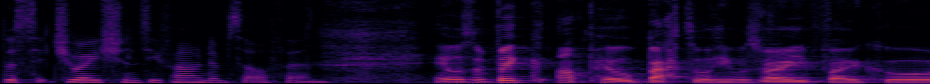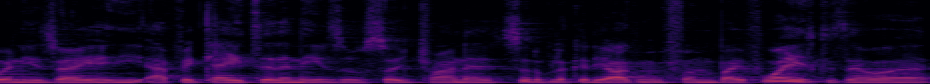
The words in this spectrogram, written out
the situations he found himself in? It was a big uphill battle. He was very vocal and he was very he advocated, and he was also trying to sort of look at the argument from both ways because there were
